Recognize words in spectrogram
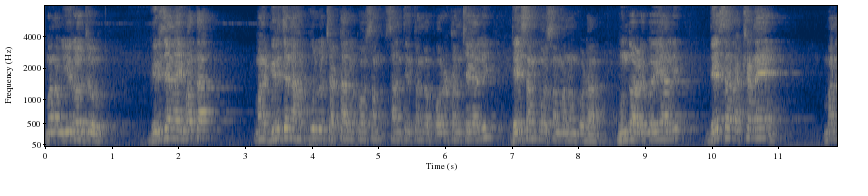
మనం ఈరోజు గిరిజన యువత మన గిరిజన హక్కులు చట్టాల కోసం శాంతియుతంగా పోరాటం చేయాలి. దేశం కోసం మనం కూడా ముందు అడుగు వేయాలి. దేశ రక్షణే మన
